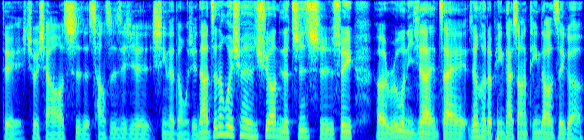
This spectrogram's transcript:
对，就想要试着尝试这些新的东西，那真的会很需要你的支持。所以，呃，如果你在在任何的平台上听到这个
